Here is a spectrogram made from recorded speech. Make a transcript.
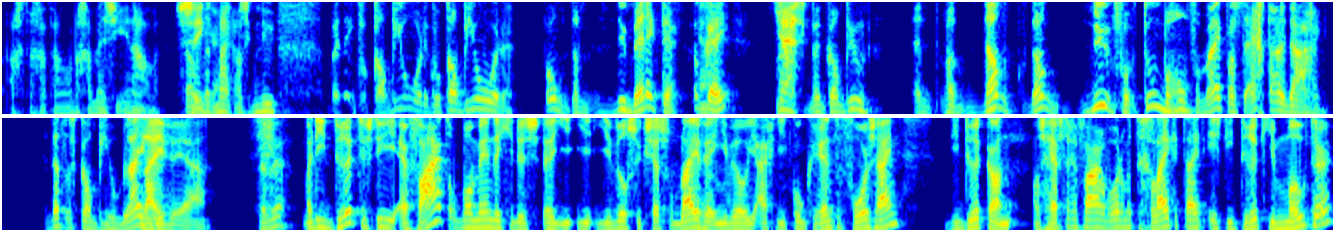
achter gaat hangen. Want dan gaan mensen je inhalen. Zeker. Met mij. Als ik nu, ik wil kampioen worden, ik wil kampioen worden. Boom, dan, nu ben ik er. Oké, yes, ik ben kampioen. En wat dan, dan nu, voor, toen begon voor mij pas de echte uitdaging. En dat was kampioen blijven. Blijven, ja. Maar die druk dus die je ervaart op het moment dat je dus... eh, je, je, je wil succesvol blijven en je wil je eigenlijk je concurrenten voor zijn. Die druk kan als heftig ervaren worden. Maar tegelijkertijd is die druk je motor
